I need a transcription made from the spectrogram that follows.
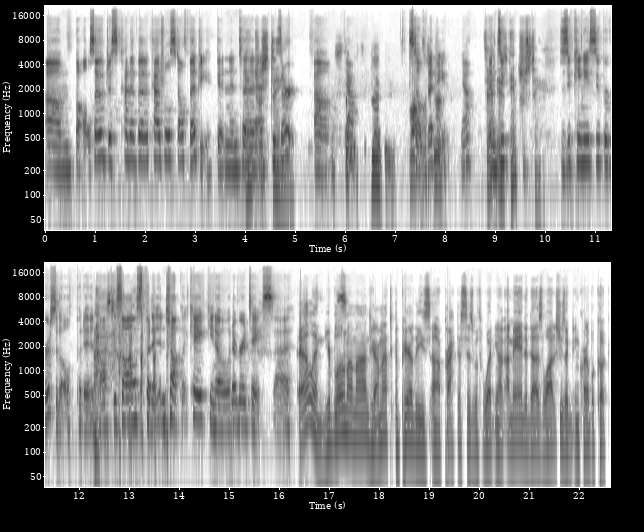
um, but also just kind of a casual stealth veggie, getting into a dessert. Um, yeah, Veggie. Wow, stealth that's veggie. good. Yeah, That And is zuc- interesting. zucchini super versatile. Put it in pasta sauce, put it in chocolate cake. You know, whatever it takes. Uh, Ellen, you're blowing my mind here. I'm gonna have to compare these uh, practices with what you know Amanda does. A lot of she's an incredible cook,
